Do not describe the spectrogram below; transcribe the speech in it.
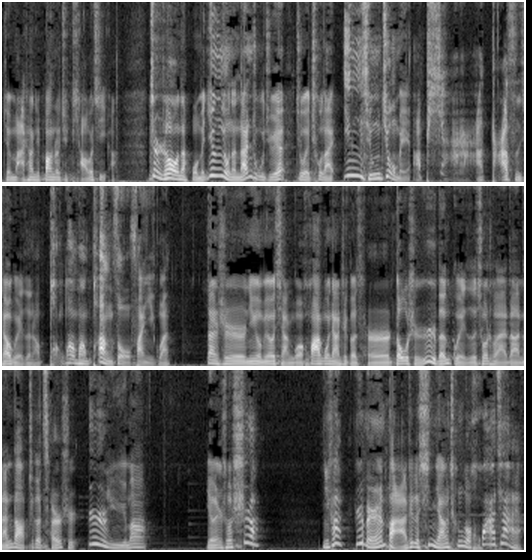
就马上去帮着去调戏啊。这时候呢，我们英勇的男主角就会出来英雄救美啊，啪打死小鬼子，然后砰砰砰胖揍翻译官。但是你有没有想过，“花姑娘”这个词儿都是日本鬼子说出来的？难道这个词儿是日语吗？有人说是啊。你看，日本人把这个新娘称作花嫁呀。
